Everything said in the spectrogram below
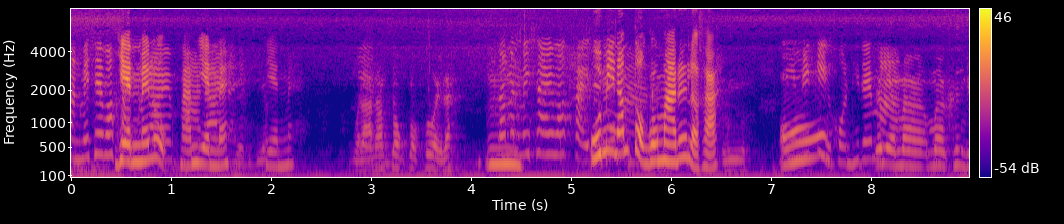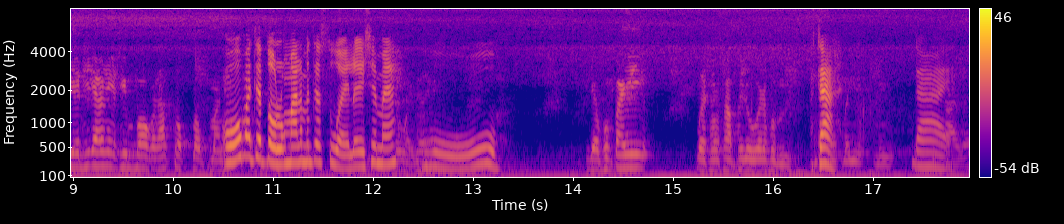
มันไม่ใช่ว่าเย็นไหมใครลูก ด้น้ำเย็นไหมาด้ะเย็นไหมเวลาน้ำตกตกสวยนะอืมแล้วมันไม่ใช่ว่าใครอุ้ยมีน้ำตกลงมาด้วยเหรอคะมีโอ้ มีไม่กี่คนที่ได้ก็มาเนี่ยเมื่อเมื่อครึ่งเดือนที่แล้วเนี่ยทีมบอกว่าน้ำตกตกมัน โอ้ มันจะตกลงมาแล้วมันจะสวยเลยใช่ไหมสวยเลย โอ้โห เดี๋ยวผมไปเปิดโทรศัพท์ให้ดูนะผมจ้ะ ไม่อยู่มีได้ ถ่ายไว้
